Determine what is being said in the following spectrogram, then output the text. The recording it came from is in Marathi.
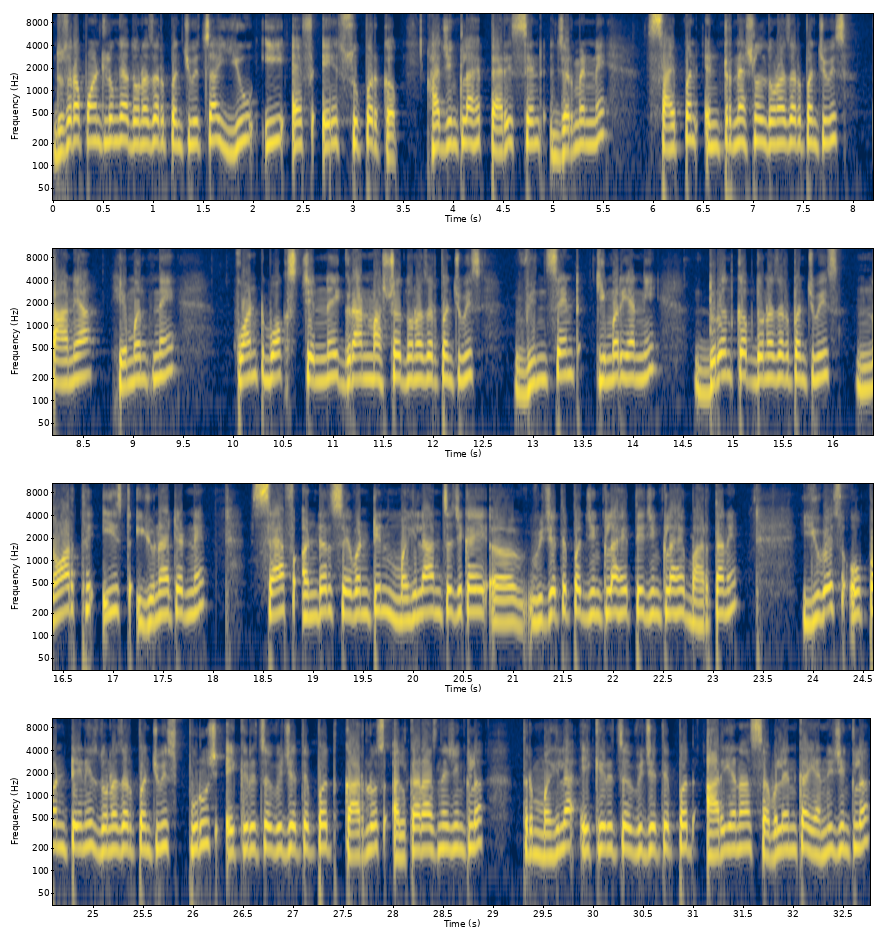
दुसरा पॉईंट लिहून घ्या. दोन हजार पंचवीसचा U E F A super cup हा जिंकला आहे पॅरिस सेंट जर्मनने. सायपन इंटरनॅशनल दोन हजार पंचवीस. Tanya हेमंतने. Quant box Chennai grand master दोन हजार पंचवीस व्हिन्सेंट किमर यांनी दुरंत कप दोन हजार पंचवीस नॉर्थ ईस्ट युनायटेडने सॅफ अंडर सेवन्टीन महिलांचं जे काही विजेतेपद जिंकलं आहे ते जिंकलं आहे भारताने. यू एस ओपन टेनिस दोन हजार पंचवीस पुरुष एकेरीचं विजेतेपद कार्लोस अल्काराजने जिंकलं तर महिला एकेरीचं विजेतेपद आर्यना सबलेनका यांनी जिंकलं.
